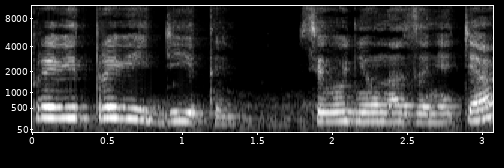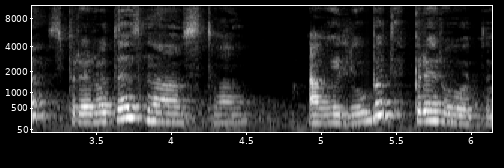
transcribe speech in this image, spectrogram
Привіт-привіт, діти! Сьогодні у нас заняття з природознавства. А ви любите природу?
